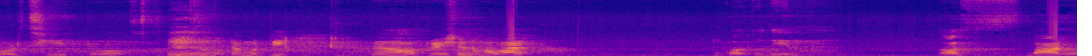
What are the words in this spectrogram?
করছি। তো মোটামুটি অপারেশন হওয়ার কতদিন? দশ, বারো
